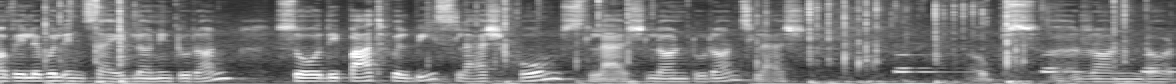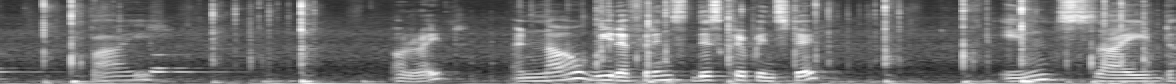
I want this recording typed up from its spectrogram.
available inside learning to run. So the path will be slash home slash learn to run slash oops uh, run.py all right. And now we reference this script instead inside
